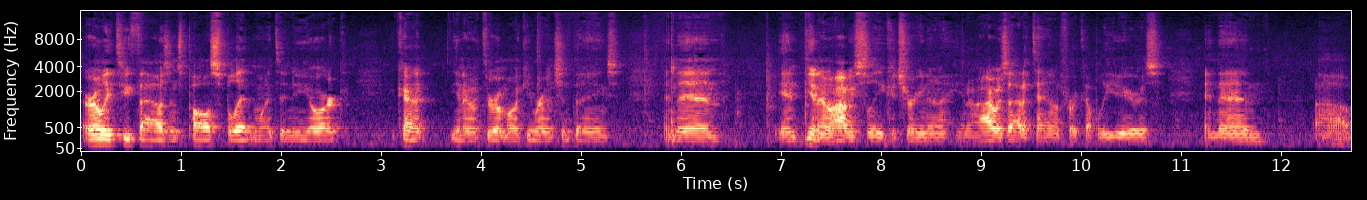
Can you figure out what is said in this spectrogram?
Early two thousands, Paul split and went to New York. Kind of you know threw a monkey wrench in things, and then and you know obviously Katrina. You know I was out of town for a couple of years, and then um,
